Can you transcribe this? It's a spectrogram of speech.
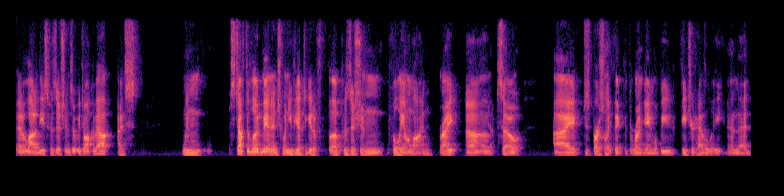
at a lot of these positions that we talk about. It's when it's tough to load manage when you've yet to get a, a position fully online, right? Uh, yeah. So I just personally think that the run game will be featured heavily, and that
